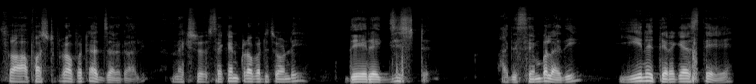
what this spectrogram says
సో ఆ ఫస్ట్ ప్రాపర్టీ అది జరగాలి. నెక్స్ట్ సెకండ్ ప్రాపర్టీ చూడండి. దేర్ ఎగ్జిస్ట్ అది సింబల్ అది. ఈని తిరగేస్తే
